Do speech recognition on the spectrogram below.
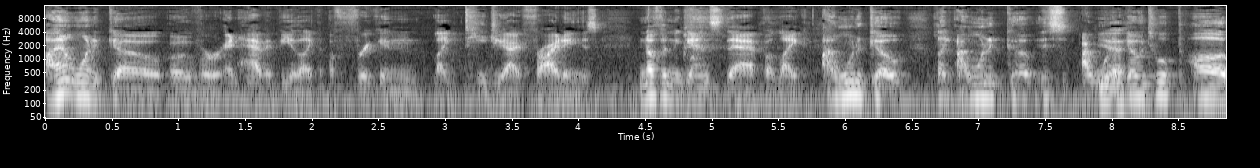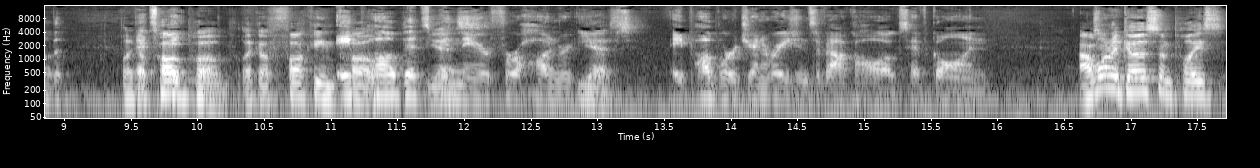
I don't want to go over and have it be like a freaking like TGI Fridays. Nothing against that, but like I want to go. Like I want to go. This I want to Yeah. go to a pub. like a pub been- pub, like a fucking a pub. pub that's been there for a hundred years. Yes. A pub where generations of alcoholics have gone. I want to go someplace.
